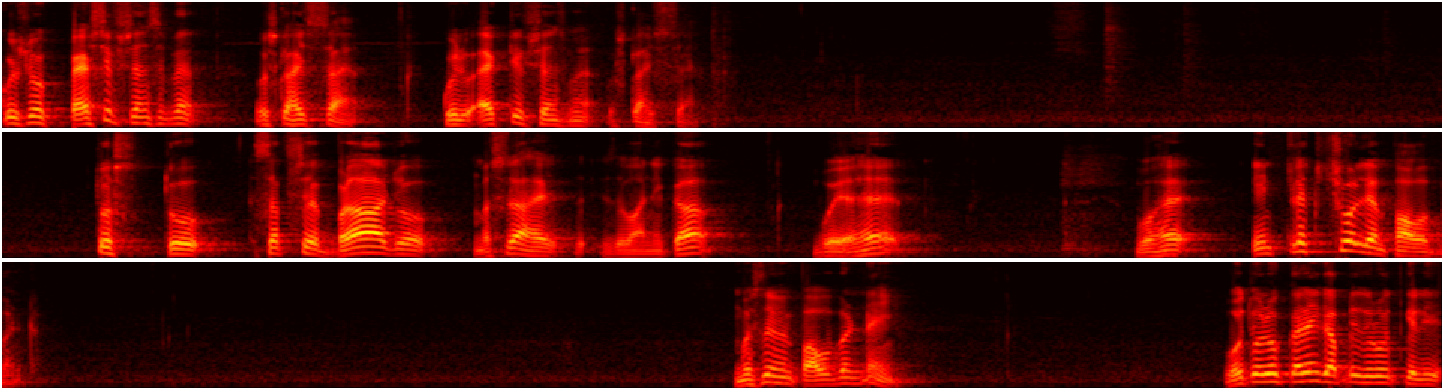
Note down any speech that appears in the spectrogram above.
کچھ لوگ پیسو سینس میں اس کا حصہ ہیں، کچھ لوگ ایکٹیو سینس میں اس کا حصہ ہیں۔ تو تو سب سے بڑا جو مسئلہ ہے زبانی کا، وہ یہ ہے، وہ ہے انٹلیکچوئل امپاورمنٹ مسلم امپاورمنٹ نہیں۔ وہ تو لوگ کریں گے اپنی ضرورت کے لیے۔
